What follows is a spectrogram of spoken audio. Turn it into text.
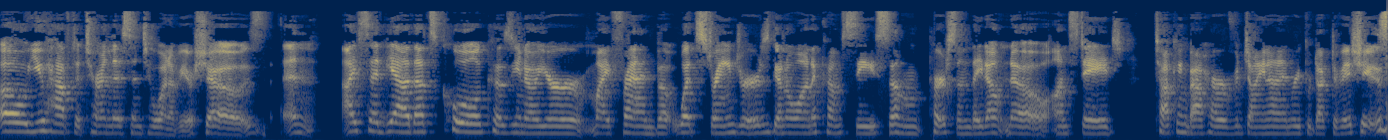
oh, you have to turn this into one of your shows. And I said, yeah, that's cool because, you know, you're my friend, but what stranger is going to want to come see some person they don't know on stage talking about her vagina and reproductive issues?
